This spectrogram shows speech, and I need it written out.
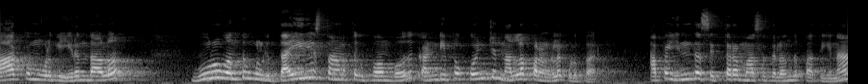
தாக்கம் உங்களுக்கு இருந்தாலும் குரு வந்து உங்களுக்கு தைரியஸ்தானத்துக்கு போகும்போது கண்டிப்பாக கொஞ்சம் நல்ல பலன்களை கொடுப்பார். அப்போ இந்த சித்திரை மாதத்தில் வந்து பார்த்திங்கன்னா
